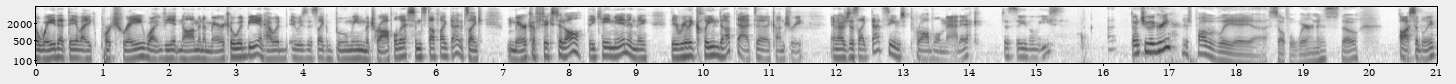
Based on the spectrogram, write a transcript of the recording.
the way that they like portray what Vietnam and America would be and how it, it was this like booming metropolis and stuff like that. It's like America fixed it all. They came in and they they really cleaned up that uh, country, and I was just like, that seems problematic to say the least. Don't you agree? There's probably a uh, self awareness though. Possibly,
